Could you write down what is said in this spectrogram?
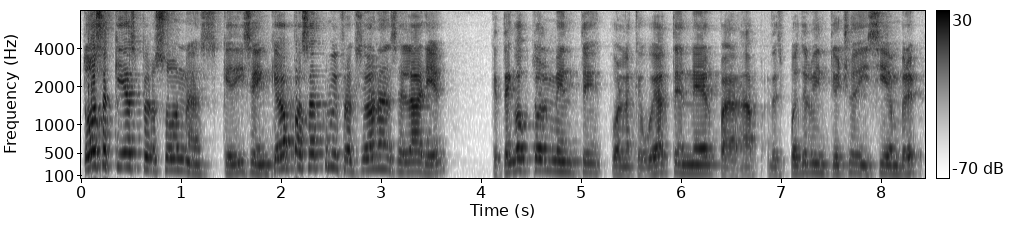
Todas aquellas personas que dicen, ¿qué va a pasar con mi fracción arancelaria que tengo actualmente, con la que voy a tener para, después del 28 de diciembre?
